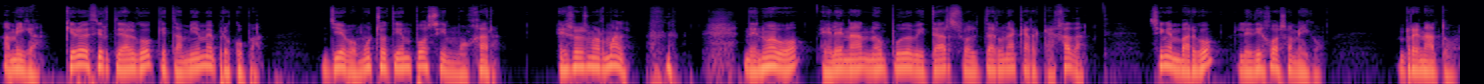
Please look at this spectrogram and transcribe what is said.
Amiga, quiero decirte algo que también me preocupa. Llevo mucho tiempo sin mojar. ¿Eso es normal? De nuevo, Elena no pudo evitar soltar una carcajada. Sin embargo, le dijo a su amigo Renato,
